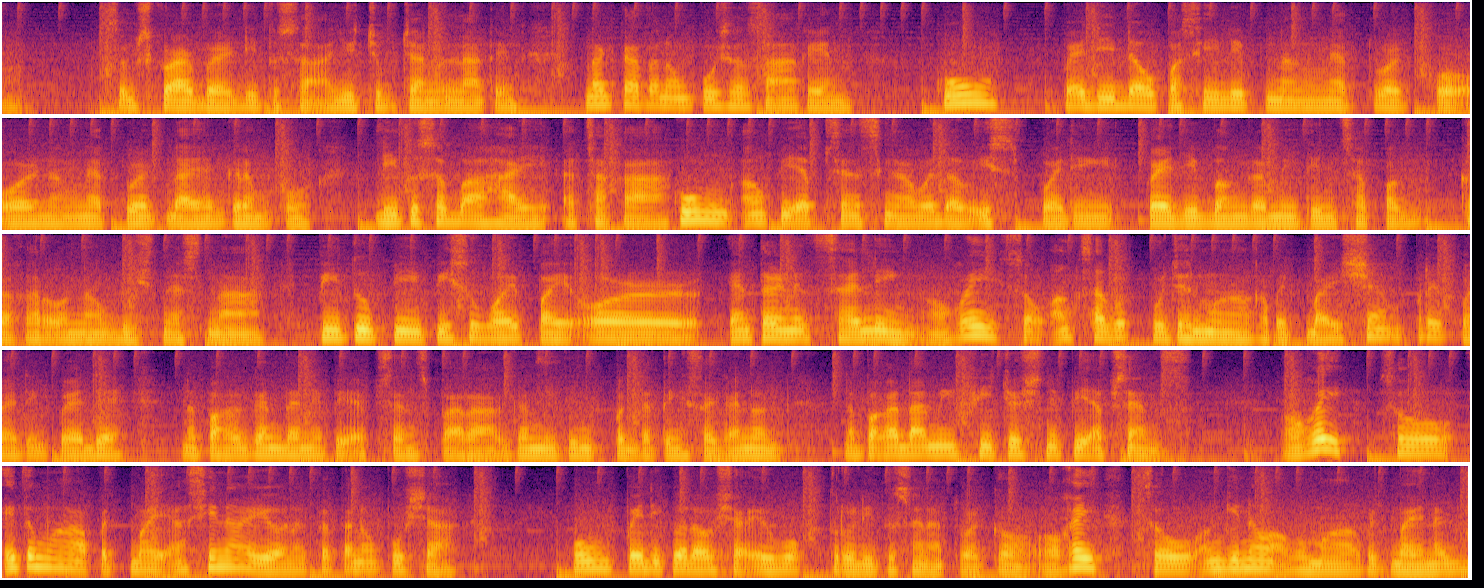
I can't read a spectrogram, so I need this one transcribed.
subscriber dito sa YouTube channel natin. Nagtatanong po siya sa akin kung pwede daw pasilip ng network ko or ng network diagram ko dito sa bahay at saka kung ang PF Sense nga ba daw is pwede, pwede bang gamitin sa pagkakaroon ng business na P2P, piso wifi or internet selling. Okay, so ang sagot po dyan mga kapitbahay, syempre pwedeng pwede. Napakaganda ni PF Sense para gamitin pagdating sa ganun. Napakadaming features ni PF Sense. Okay, so ito mga kapitbahay, ang scenario, nagtatanong po siya kung pwede ko daw siya i-walk through dito sa network ko. Okay, so ang ginawa ko mga kapitbahay, nag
